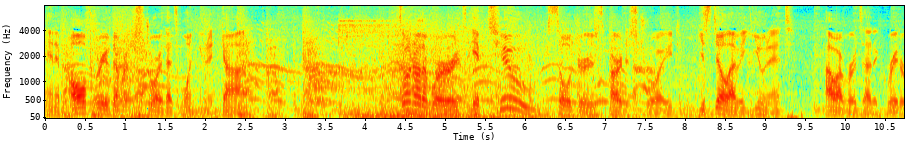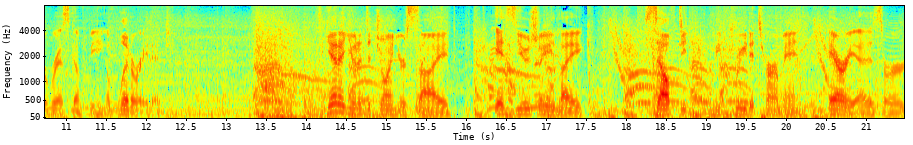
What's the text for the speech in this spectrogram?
and if all three of them are destroyed, that's one unit gone. So in other words, if two soldiers are destroyed, you still have a unit. However, it's at a greater risk of being obliterated. To get a unit to join your side, it's usually like self I mean predetermined areas or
